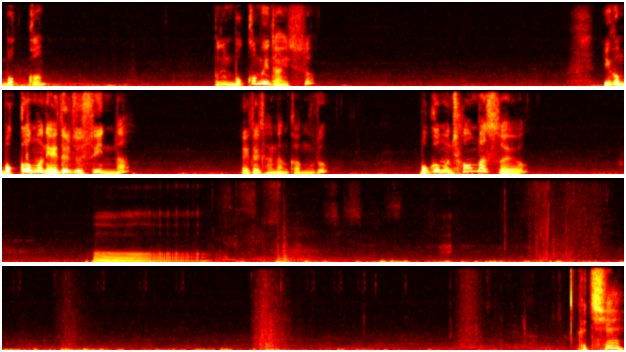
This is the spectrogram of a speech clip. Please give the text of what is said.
목검? 무슨 목검이 다 있어? 이거 목검은 애들 줄 수 있나? 애들 장난감으로? 목검은 처음 봤어요. 어... 그치?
